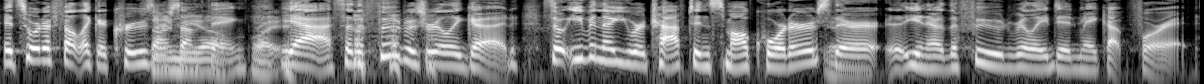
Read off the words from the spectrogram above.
It sort of felt like a cruise Sign or something. Right. Yeah. So the food was really good. So even though you were trapped in small quarters, yeah. there, you know, the food really did make up for it.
